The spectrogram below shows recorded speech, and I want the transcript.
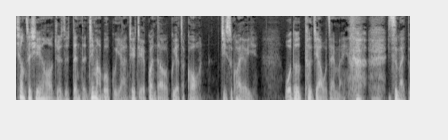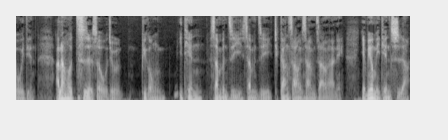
像这些哈，就是等等，这嘛不贵啊，这几个罐头贵啊十块，几十块而已。我都特价我再买，一次买多一点啊，然后吃的时候我就，譬如一天三分之一，三分之一就刚三分三分之一，也没有每天吃啊，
